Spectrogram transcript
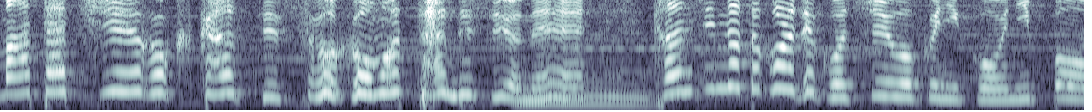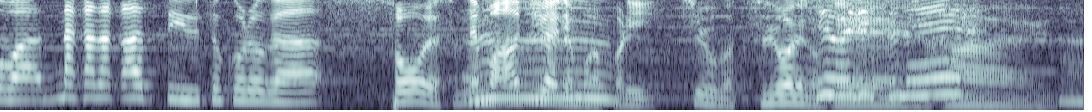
また中国かってすごく思ったんですよね。肝心なところでこう中国にこう日本はなかなかっていうところがそうですね。まあアジアでもやっぱり中国は強いので強いですね。はい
